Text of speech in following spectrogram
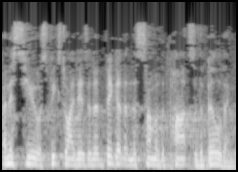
an issue or speaks to ideas that are bigger than the sum of the parts of the building.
